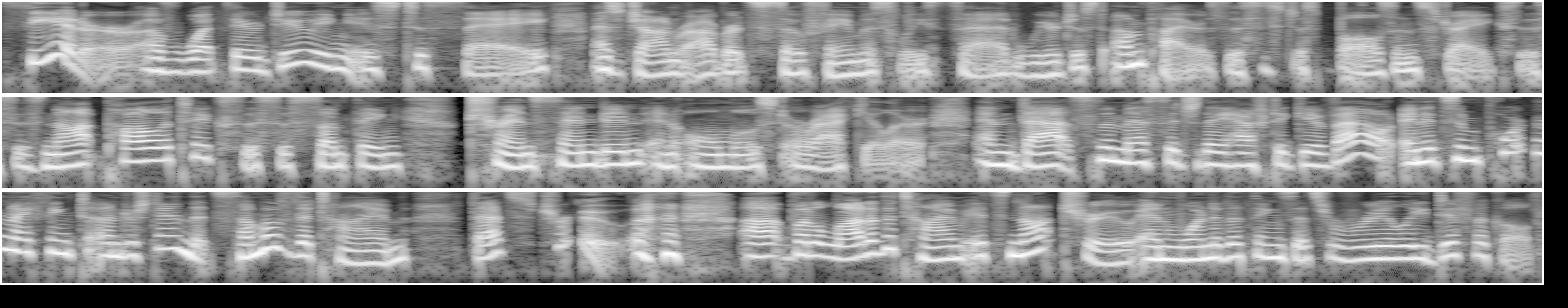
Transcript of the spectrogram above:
theater of what they're doing is to say, as John Roberts so famously said, we're just umpires. This is just balls and strikes. This is not politics. This is something transcendent and almost oracular. And that's the message they have to give out. And it's important, I think, to understand that some of the time that's true, uh, but a lot of the time it's not true. And one of the things that's really difficult,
